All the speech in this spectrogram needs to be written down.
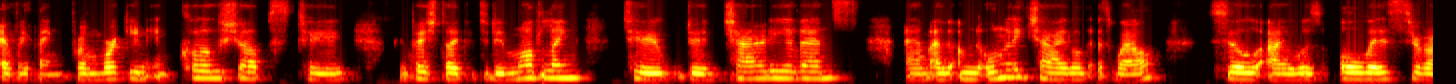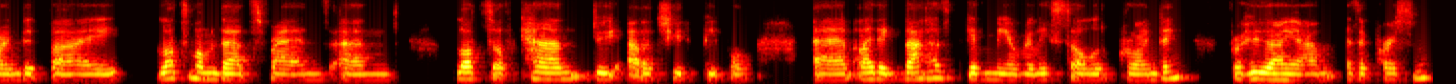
everything from working in clothes shops to being pushed out to do modeling to doing charity events. Um, I'm an only child as well. So, I was always surrounded by lots of mum and dad's friends and lots of can do attitude people. Um, and I think that has given me a really solid grounding for who I am as a person.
